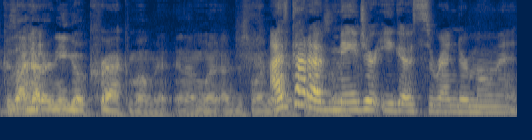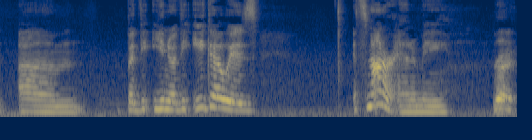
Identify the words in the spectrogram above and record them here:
Because I had an ego crack moment, and I'm I'm just wondering. I've got a like... major ego surrender moment, um, but the, you know the ego is, it's not our enemy. Right.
